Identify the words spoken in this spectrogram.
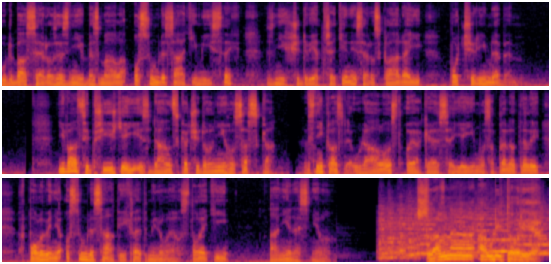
Hudba se rozezní v bezmála 80 místech, z nichž dvě třetiny se rozkládají pod čirým nebem. Diváci přijíždějí i z Dánska či Dolního Saska. Vznikla zde událost, o jaké se jejímu zakladateli v polovině 80. let minulého století ani nesnilo. Slavná auditoria.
